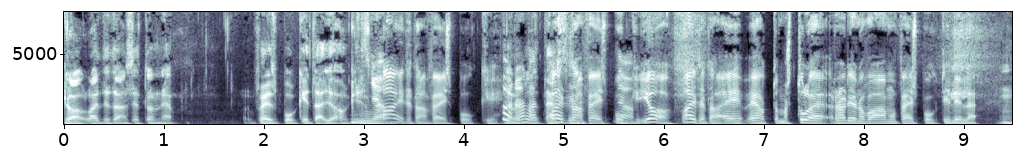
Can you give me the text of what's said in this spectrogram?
Joo, laitetaan se tonne Facebookiin tai johonkin. Joo. Laitetaan Facebookiin. Voidaan laittaa Laitetaan sinne. Facebookiin. Joo. Joo, laitetaan eh- ehdottomasti. Tulee Radionova aamu Facebook-tilille mm.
